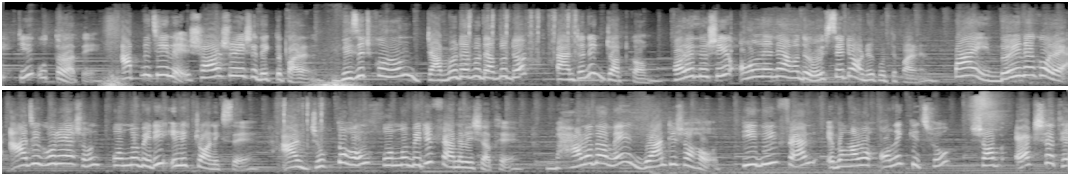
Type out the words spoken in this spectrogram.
একটি উত্তরাতে। আপনি চাইলে সরাসরি এসে দেখতে পারেন। ভিজিট করুন W W W dot Panasonic dot com ঘরে বসে অনলাইনে আমাদের ওয়েবসাইটে অর্ডার করতে পারেন। তাই দেরি না করে আজই ঘুরে আসুন পণ্যবেরি ইলেকট্রনিক্সে আর যুক্ত হন পণ্যবেরি ফ্যামিলির সাথে। ভালো দামে গ্যারান্টি সহ টিভি ফ্যান এবং আরও অনেক কিছু সব একসাথে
